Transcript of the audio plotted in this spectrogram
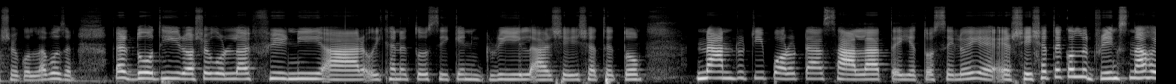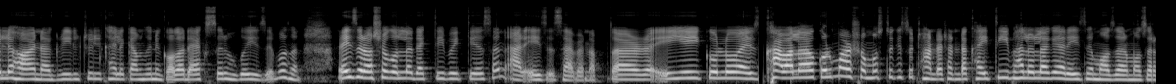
রসগোল্লা বোঝেন তার দধি, রসগোল্লা, ফিরনি আর ওইখানে তো চিকেন গ্রিল আর সেই সাথে তো নান রুটি, পরোটা, সালাদ ইয়ে তো ছিলই। সেই সাথে করলে ড্রিঙ্কস না হলে হয় না। গ্রিল ট্রিল খাইলে কেমন জানি গলা ড্যাক্সের হুগেই যে বুঝলেন আর এই যে রসগোল্লা দেখতেই পাইতেছেন, আর এই যে সেভেন আপ তার এই এই করল, এই খাওয়া দাওয়া করব, আর সমস্ত কিছু ঠান্ডা ঠান্ডা খাইতেই ভালো লাগে। আর এই যে মজার মজার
